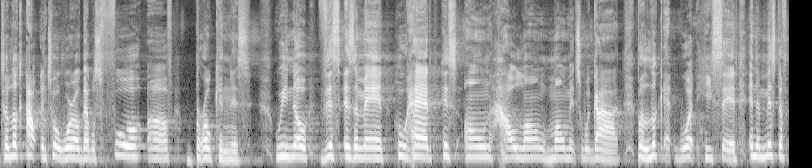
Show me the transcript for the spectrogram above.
to look out into a world that was full of brokenness. We know this is a man who had his own how long moments with God. But look at what he said. In the midst of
